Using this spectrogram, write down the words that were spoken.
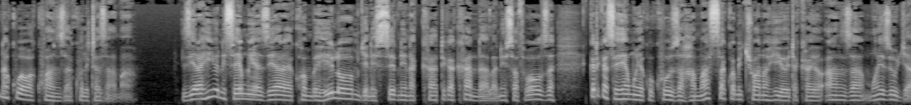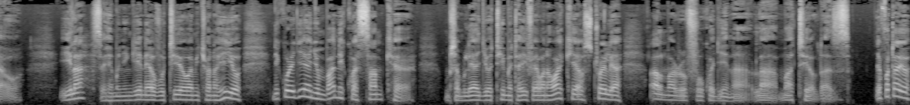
na kuwa wa kwanza kulitazama. Ziara hiyo ni sehemu ya ziara ya kombe hilo mjini Sydney na katika kanda la New South Wales, katika sehemu ya kukuza hamasa kwa michuano hiyo itakayoanza mwezi ujao. Ila sehemu nyingine ya uvutio wa michuano hiyo ni kurejea nyumbani kwa Sam Kerr, mshambuliaji wa timu ya taifa ya wanawake ya Australia almaarufu kwa jina la Matildas. Yafuatayo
